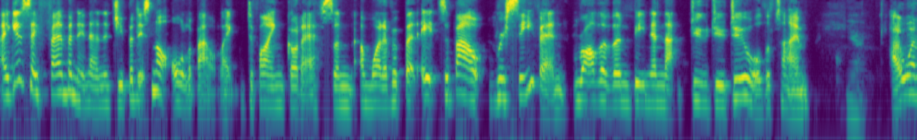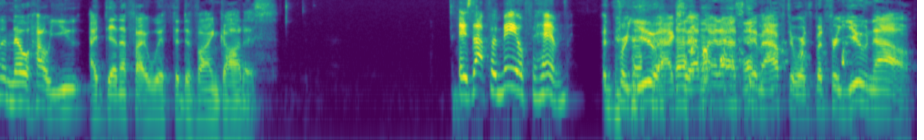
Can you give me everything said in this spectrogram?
I guess say feminine energy, but it's not all about like divine goddess and, and whatever, but it's about receiving rather than being in that do, do, do all the time. Yeah. I want to know how you identify with the divine goddess. Is that for me or for him? For you, actually, I might ask him afterwards, but for you now.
